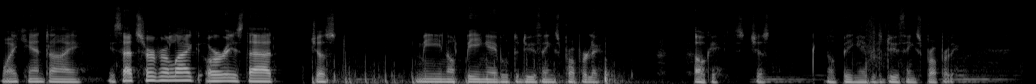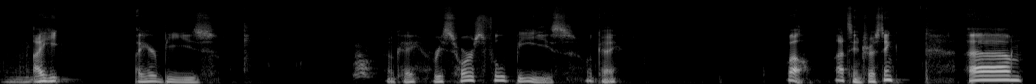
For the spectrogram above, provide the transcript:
Why can't I... Is that server lag or is that just me not being able to do things properly? Okay, it's just not being able to do things properly. I he I hear bees. Okay, resourceful bees. Okay. Well, that's interesting. Um,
